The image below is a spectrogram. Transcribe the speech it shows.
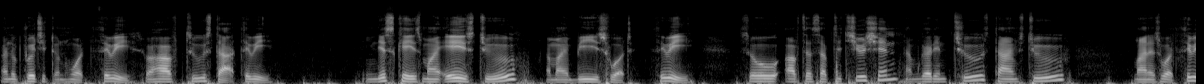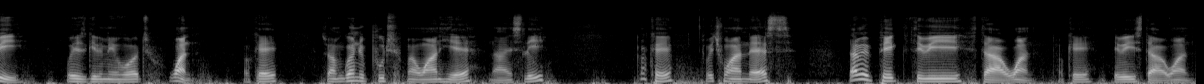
and operate it on what? 3 so I have 2 star 3 in this case my A is 2 and my B is what? 3 so after substitution I'm getting 2 times 2 minus what? 3 which is giving me what? 1 okay so I'm going to put my one here nicely. Okay which one next? Let me pick 3 star 1 okay? 3 star 1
